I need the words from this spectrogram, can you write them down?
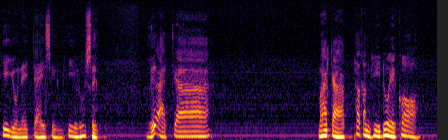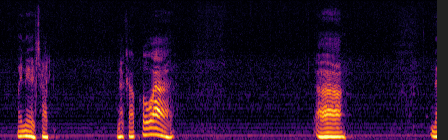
ที่อยู่ในใจสิ่งที่รู้สึก หรืออาจจะมาจากพระคัมภีร์ด้วยก็ไม่แน่ชัดนะครับ เพราะว่าใน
